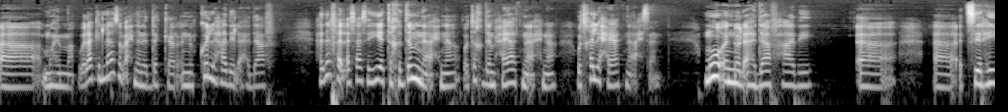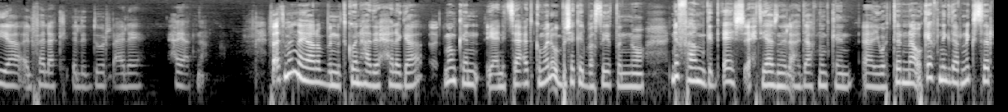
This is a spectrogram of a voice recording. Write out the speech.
آه مهمة ولكن لازم إحنا نتذكر إنه كل هذه الأهداف هدفها الأساسي هي تخدمنا إحنا وتخدم حياتنا إحنا وتخلي حياتنا أحسن. مو إنه الأهداف هذه آه آه تصير هي الفلك اللي تدور عليه حياتنا. فأتمنى يا رب أن تكون هذه الحلقة ممكن يعني تساعدكم ولو بشكل بسيط أنه نفهم قد إيش احتياجنا للأهداف ممكن آه، يوترنا وكيف نقدر نكسر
